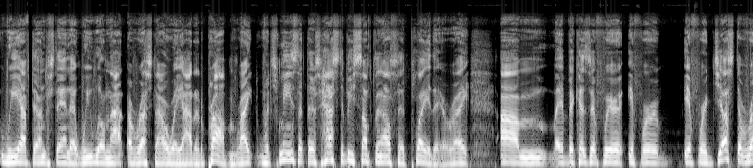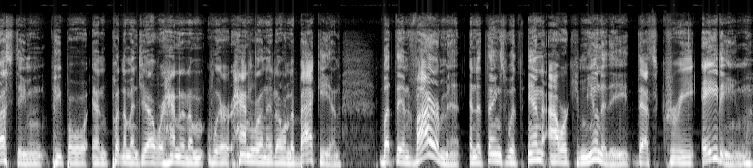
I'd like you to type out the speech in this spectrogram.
we have to understand that we will not arrest our way out of the problem, right? Which means that there has to be something else at play there, right? Um, because if we're if we're if we're just arresting people and putting them in jail, we're handling them we're handling it on the back end. But the environment and the things within our community that's creating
